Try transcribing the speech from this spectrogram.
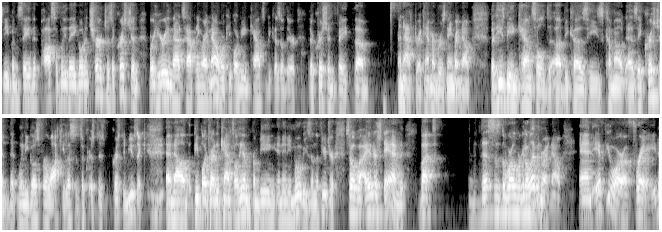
even say that possibly they go to church as a Christian. We're hearing that's happening right now, where people are being canceled because of their their Christian faith. Um, an actor, I can't remember his name right now, but he's being canceled uh, because he's come out as a Christian. That when he goes for a walk, he listens to Christian Christian music, and now people are trying to cancel him from being in any movies in the future. So I understand, but this is the world we're going to live in right now. And if you are afraid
